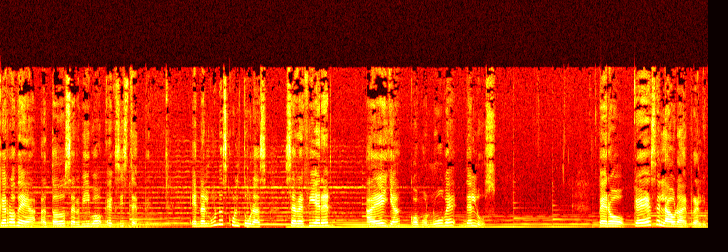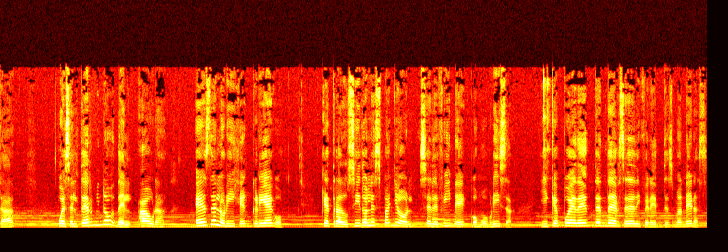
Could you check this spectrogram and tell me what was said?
que rodea a todo ser vivo existente. En algunas culturas se refieren a ella como nube de luz. Pero, ¿qué es el aura en realidad? Pues el término del aura es del origen griego que traducido al español se define como brisa y que puede entenderse de diferentes maneras,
